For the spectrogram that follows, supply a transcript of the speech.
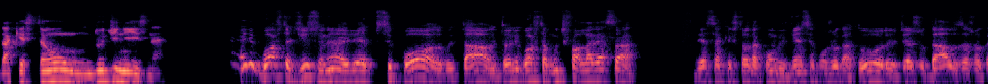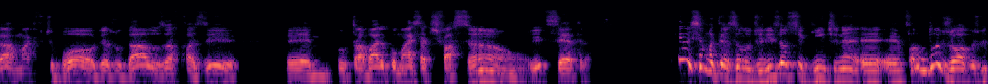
da questão do Diniz, né? Ele gosta disso, né? Ele é psicólogo e tal, então ele gosta muito de falar dessa dessa questão da convivência com jogadores, de ajudá-los a jogar mais futebol, de ajudá-los a fazer é, o trabalho com mais satisfação, etc. O que me chama a atenção no Diniz é o seguinte, né? É, é, foram dois jogos. Né?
